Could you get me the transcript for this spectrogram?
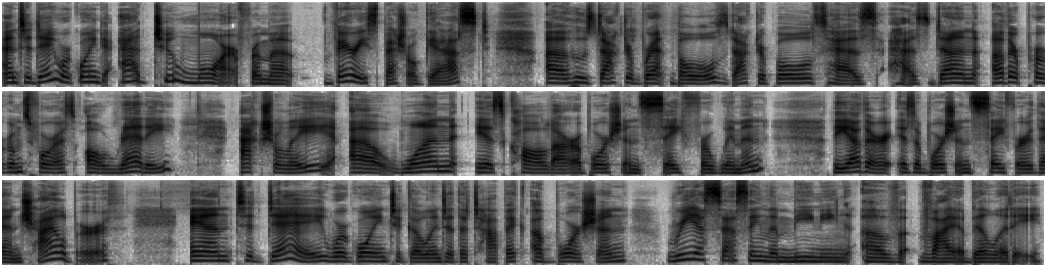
And today we're going to add two more from a very special guest, uh, who's Dr. Brent Boles. Dr. Boles has has done other programs for us already. Actually, uh, one is called "Our Abortion Safe for Women," the other is "Abortion Safer Than Childbirth." And today we're going to go into the topic abortion, reassessing the meaning of viability.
